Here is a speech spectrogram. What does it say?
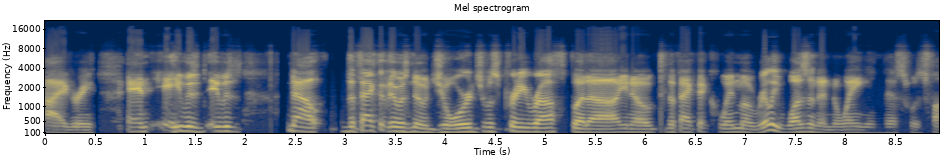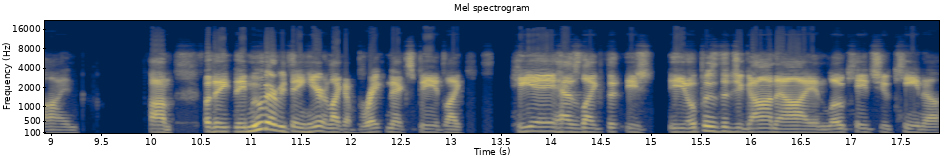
I agree. And he was it was now the fact that there was no George was pretty rough, but uh, you know, the fact that Koenma really wasn't annoying in this was fine. Um, but they, they move everything here at like a breakneck speed. Like Hiei has like the he's, he opens the Jagan eye and locates Yukina.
